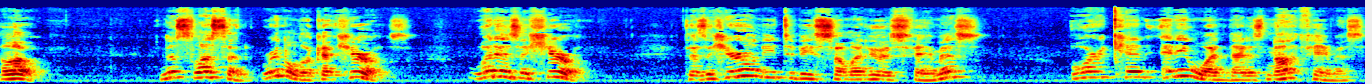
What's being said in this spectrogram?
Hello. In this lesson, we're going to look at heroes. What is a hero? Does a hero need to be someone who is famous? Or can anyone that is not famous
